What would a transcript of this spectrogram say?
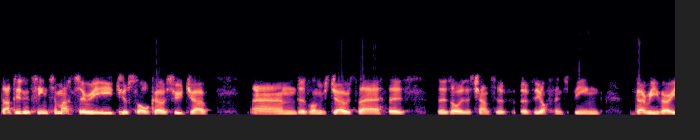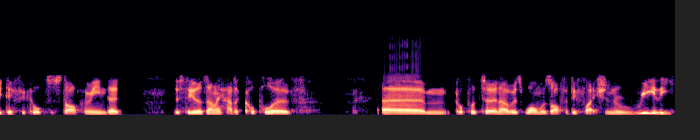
that didn't seem to matter. It just all goes through Joe, and as long as Joe's there, there's there's always a chance of, of the offense being very very difficult to stop. I mean, that the Steelers only had a couple of um, couple of turnovers. One was off a deflection, a really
